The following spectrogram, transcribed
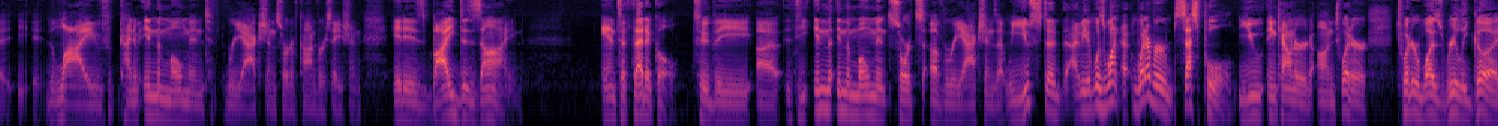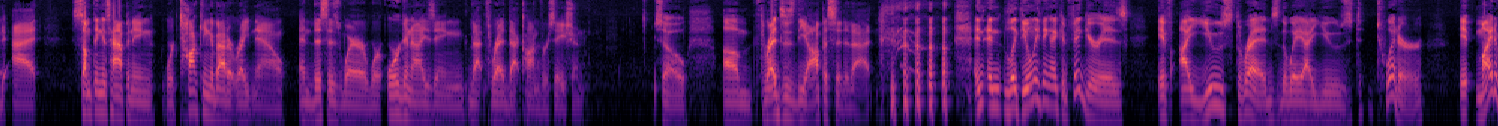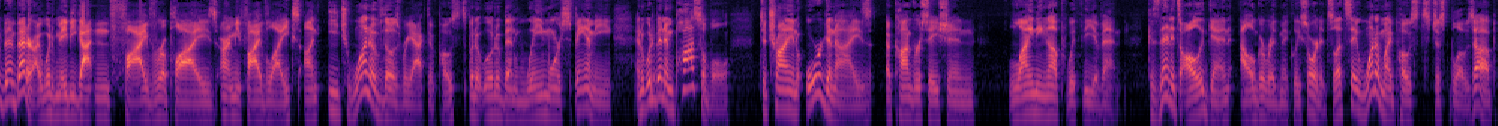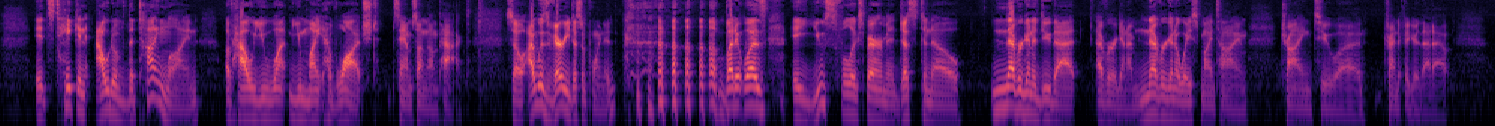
live kind of in the moment reaction sort of conversation. It is by design antithetical to the uh, the in the in the moment sorts of reactions that we used to. I mean, it was one whatever cesspool you encountered on Twitter. Twitter was really good at something is happening. We're talking about it right now, and this is where we're organizing that thread, that conversation. So. Um, threads is the opposite of that, and and like the only thing I could figure is if I use threads the way I used Twitter, it might have been better. I would have maybe gotten five replies, or I mean, five likes on each one of those reactive posts, but it would have been way more spammy and it would have been impossible to try and organize a conversation lining up with the event. Because then it's all again algorithmically sorted. So let's say one of my posts just blows up, it's taken out of the timeline of how you want you might have watched Samsung Unpacked. So I was very disappointed, but it was a useful experiment just to know never going to do that ever again. I'm never going to waste my time trying to uh, trying to figure that out.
